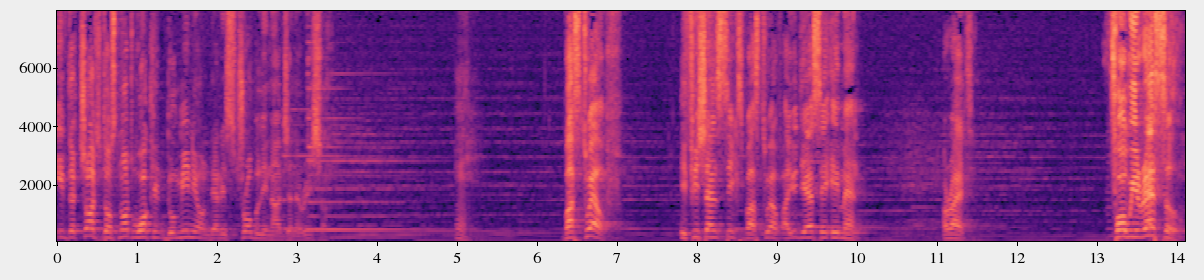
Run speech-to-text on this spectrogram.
If the church does not walk in dominion, there is trouble in our generation. Mm. Verse 12. Ephesians 6 verse 12. Are you there? Say amen. All right. For we wrestle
